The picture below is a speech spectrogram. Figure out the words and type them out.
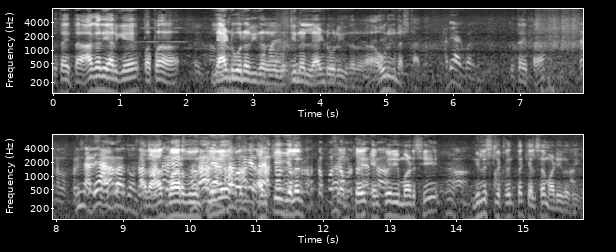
ಗೊತ್ತಾಯ್ತಾ? ಆಗದೆ ಯಾರಿಗೆ? ಪಾಪ ಲ್ಯಾಂಡ್ ಓನರ್ ಇದ್ದಾರೆ ಒರಿಜಿನಲ್ ಲ್ಯಾಂಡ್ ಓನರ್ ಇದ್ದಾರಲ್ಲ ಅವ್ರಿಗೆ ನಷ್ಟ ಆಗಲ್ಲ. ಗೊತ್ತಾಯ್ತಾ? ಅದೇ ಅಂತ. ಸರ್, ಅದು ಆಗಬಾರ್ದು ಸರ್, ಅಂತೇಳಿ ಅದಕ್ಕೆ ಈಗೆಲ್ಲ ಎಂಕ್ವೈರಿ ಮಾಡಿಸಿ ನಿಲ್ಲಿಸ್ಲಿಕ್ಕಂತ ಕೆಲಸ ಮಾಡಿರೋದು ಈಗ.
